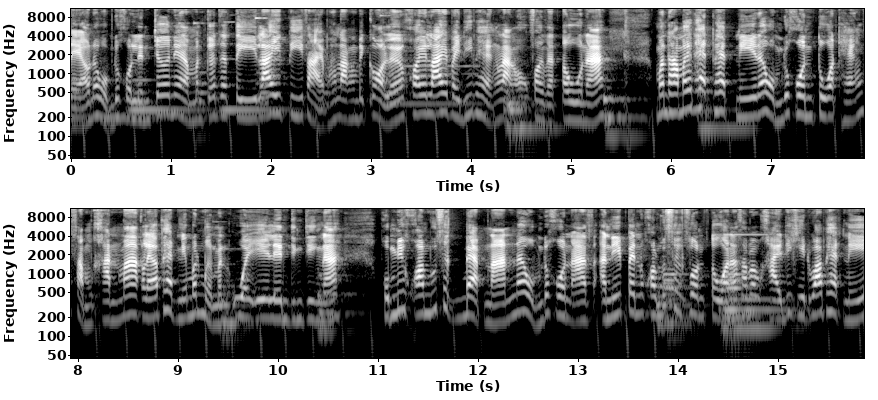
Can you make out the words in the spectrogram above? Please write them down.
แล้วนะผมทุกคนเรนเจอร์เนี่ยมันก็จะตีไล่ตีสายพลังไปก่อนแล้วค่อยไล่ไปที่แผงหลังของฝั่งศัตรูนะ มันทำให้แพทแพทนี้นะผมทุกคนตัวแท้งสำคัญมากแล้วแพทนี้มันเหมือนมันอวยเอเลนจริงๆนะผมมีความรู้สึกแบบนั้นนะผมทุกคนอะอันนี้เป็นความรู้สึกส่วนตัวนะสำหรับใครที่คิดว่าแพทนี้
